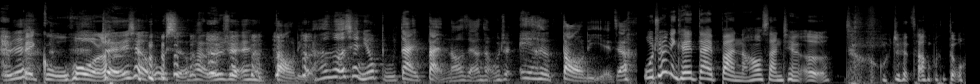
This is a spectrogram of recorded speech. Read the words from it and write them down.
我觉得被蛊惑了。对，一些很务实的话语，我就觉得哎、欸，很有道理。他说，而且你又不代办，然后怎样讲？我觉得哎、欸，很有道理耶。这样，我觉得你可以代办，然后三千二，我觉得差不多。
